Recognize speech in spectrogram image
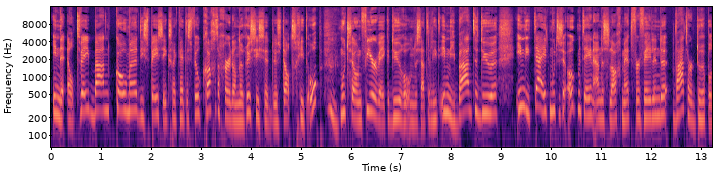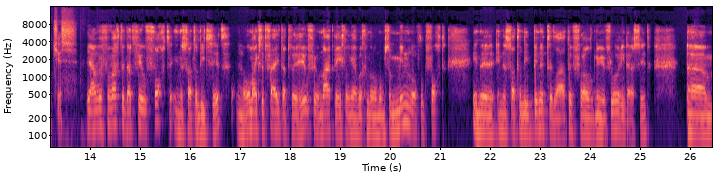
in de L2-baan komen. Die SpaceX-raket is veel krachtiger dan de Russische, dus dat schiet op. Hmm. Moet zo'n vier weken duren om de satelliet in die baan te duwen. In die tijd moeten ze ook meteen aan de slag met vervelende waterdruppeltjes. Ja, we verwachten dat veel vocht in de satelliet zit. ondanks het feit dat we heel veel maatregelingen hebben genomen om zo min mogelijk vocht in de, in de satelliet binnen te laten, vooral nu in Florida zit, ehm,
